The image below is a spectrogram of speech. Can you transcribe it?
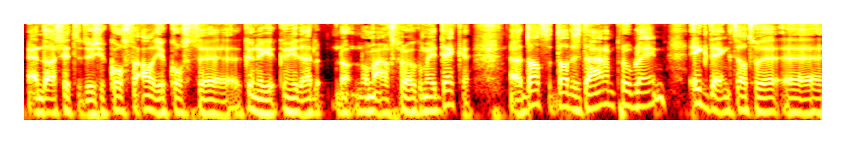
En daar zitten dus je kosten, al je kosten eh, kun je, kun je daar normaal gesproken mee dekken. Nou, dat, dat is daar een probleem. Ik denk dat we.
